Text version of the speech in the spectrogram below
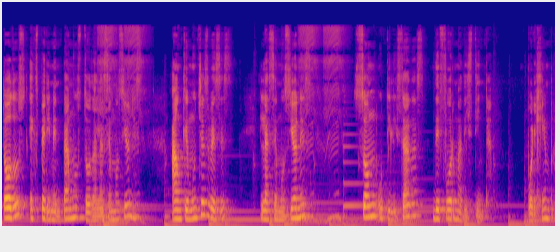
Todos experimentamos todas las emociones, aunque muchas veces las emociones son utilizadas de forma distinta. Por ejemplo,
